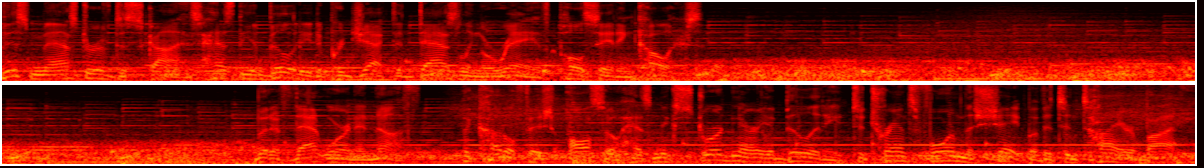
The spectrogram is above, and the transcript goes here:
This master of disguise has the ability to project a dazzling array of pulsating colors. But if that weren't enough, the cuttlefish also has an extraordinary ability to transform the shape of its entire body.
